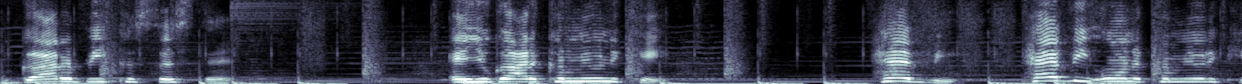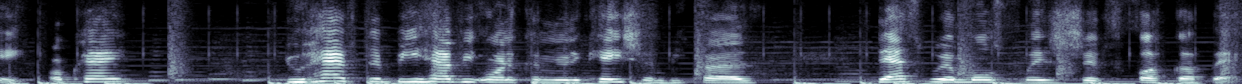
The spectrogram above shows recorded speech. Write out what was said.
You got to be consistent. And you got to communicate. Heavy, heavy on the communicate. Okay. You have to be heavy on the communication because that's where most relationships fuck up at.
